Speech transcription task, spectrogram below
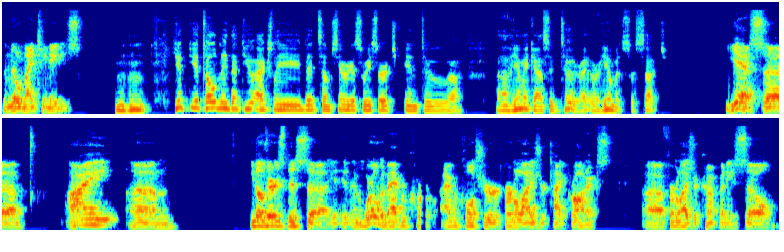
the middle 1980s. Mm-hmm. You you told me that you actually did some serious research into uh, uh, humic acid too, right, or humus as such. Yes, uh, I um, you know, there's this uh, in, in world of agric- agriculture, fertilizer type products. Uh, fertilizer companies sell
